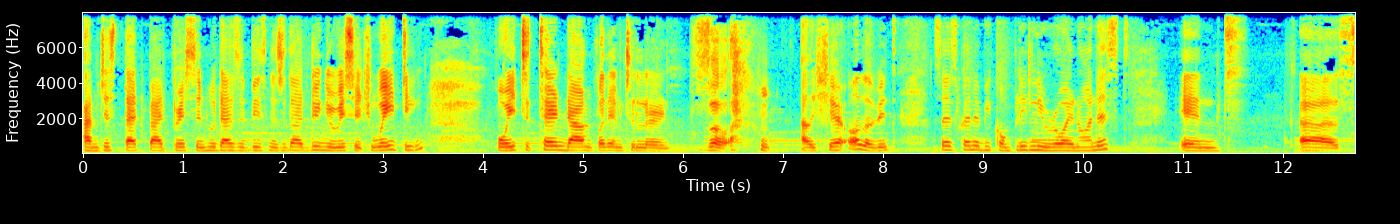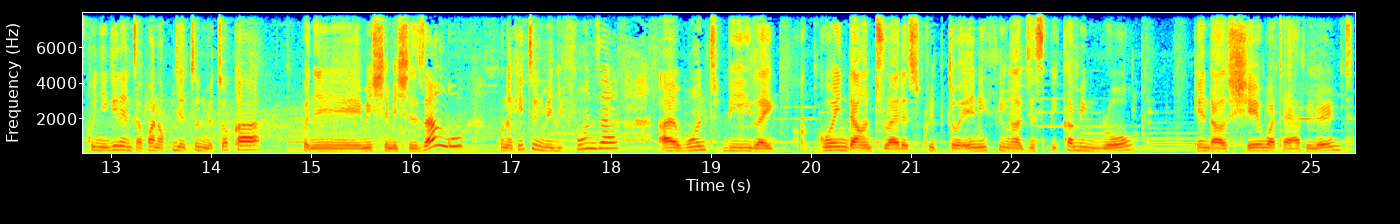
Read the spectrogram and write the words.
I'm just that bad person who does a business without doing a research, waiting for it to turn down for them to learn. So I'll share all of it. So it's going to be completely raw and honest. And uh, siku nyingine nitakuwa nakuja tu nimetoka kwenye mishemishe zangu kuna kitu nimejifunza. I won't be like going down to write a script or anything. I'll just be coming raw and i'll share what i have learned.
